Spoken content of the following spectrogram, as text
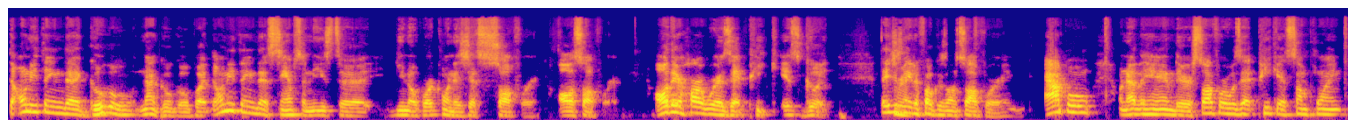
the only thing that Google, not Google, but the only thing that Samsung needs to, you know, work on is just software, all software. All their hardware is at peak. It's good. They just Right. need to focus on software. Apple, on the other hand, their software was at peak at some point.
